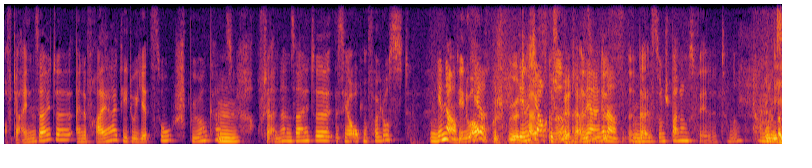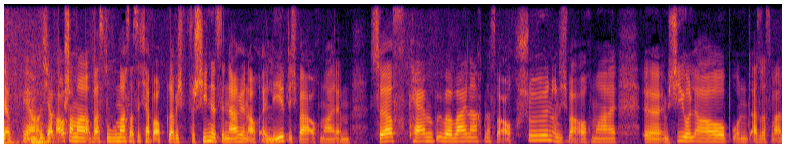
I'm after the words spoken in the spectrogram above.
auf der einen Seite eine Freiheit, die du jetzt so spüren kannst. Mhm. Auf der anderen Seite ist ja auch ein Verlust, Genau. den du ja. auch gespürt den hast. ich auch ne? gespürt habe. Also ja, genau. das, Da ist so ein Spannungsfeld. Ne? Und ich Also- habe ja, und ich habe auch schon mal, was du gemacht hast, ich habe auch, glaube ich, verschiedene Szenarien auch erlebt. Ich war auch mal im Surfcamp über Weihnachten, das war auch schön. Und ich war auch mal äh, im Skiurlaub. Und also das war,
